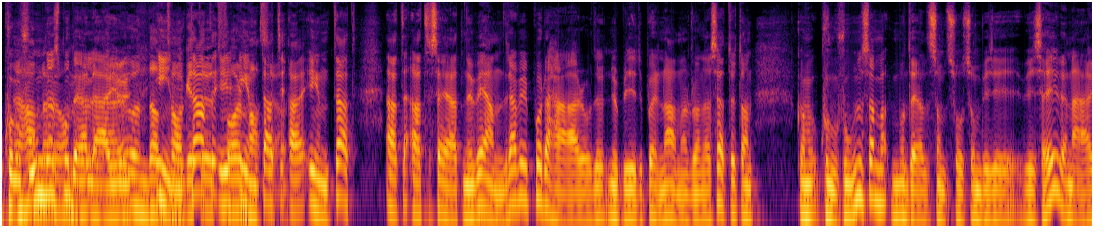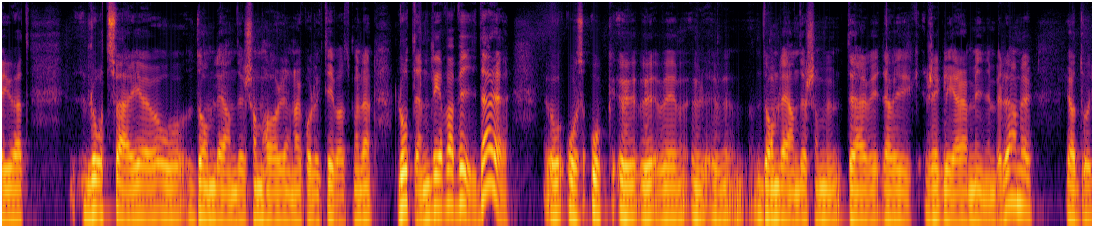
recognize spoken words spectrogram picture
kommissionens modell är ju inte att, inte, att, inte att, att, att säga att nu ändrar ändrar vi på det här och nu blir det på en annorlunda sätt. Utan konventionens modell, som, så som vi, vi säger den, är ju att låt Sverige och de länder som har den här kollektivavtalsmodellen, låt den leva vidare. Och, och, och, eh, eh, eh, de länder som, där, vi, där vi reglerar minimilöner, ja då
